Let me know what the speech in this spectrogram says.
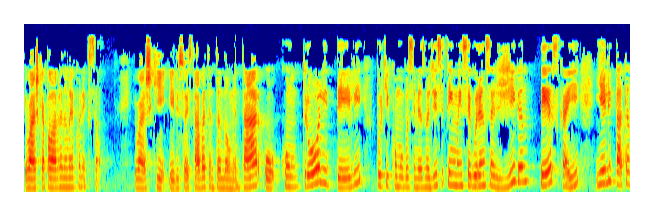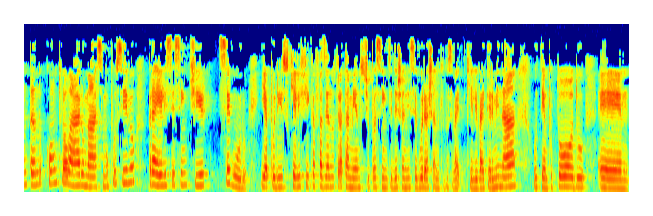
eu acho que a palavra não é conexão. Eu acho que ele só estava tentando aumentar o controle dele, porque, como você mesma disse, tem uma insegurança gigantesca aí e ele está tentando controlar o máximo possível para ele se sentir seguro. E é por isso que ele fica fazendo tratamentos, tipo assim, te deixando inseguro, achando que, você vai, que ele vai terminar o tempo todo, é,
